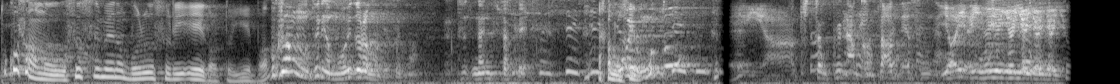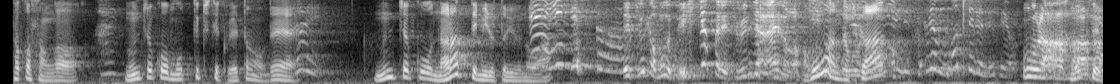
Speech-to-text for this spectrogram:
トコさんのおすすめのブルース・リー映画といえば？僕はもうとにかく燃えドラゴンですよ何つったっけ？い本当いや奇特な方ですねいやいやいやいやいやいやいやタカさんがヌンチャクを持ってきてくれたので、はいヌンチャクを習ってみるというのは、いいんですか？えつうかもうできちゃったりするんじゃないの？どうなんですか？でも持ってるんですよ。ほら。持ってる。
